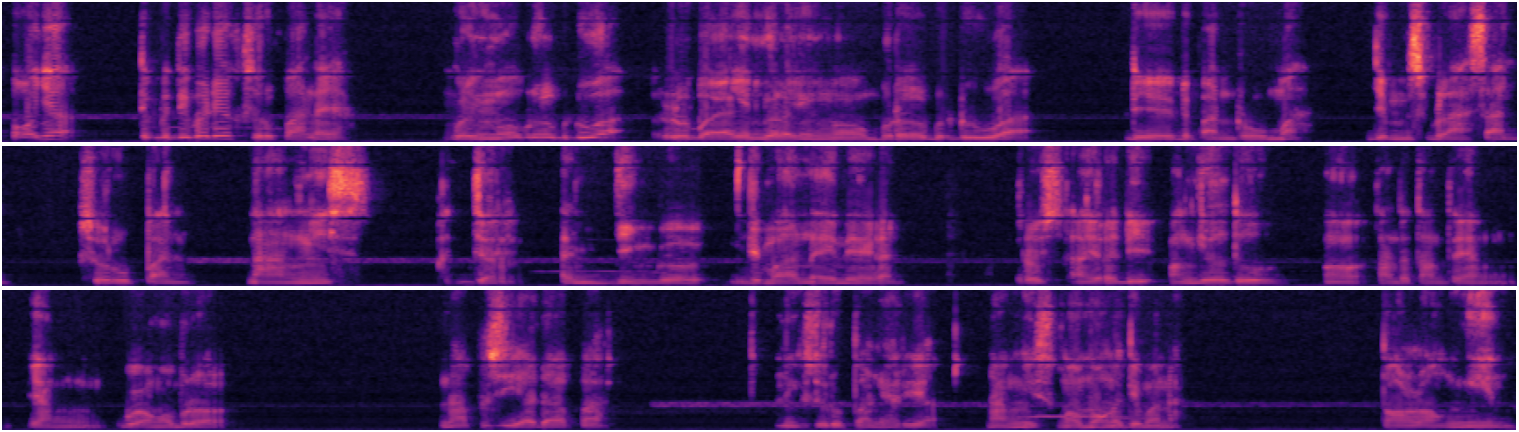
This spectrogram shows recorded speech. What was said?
Pokoknya tiba-tiba dia kesurupan ya. Gue lagi ngobrol berdua, lu bayangin gue lagi ngobrol berdua di depan rumah jam sebelasan, kesurupan, nangis, kejar anjing gue gimana ini ya kan. Terus akhirnya dipanggil tuh eh, tante-tante yang yang gue ngobrol. Kenapa sih ada apa? Ini kesurupan ya Ria, nangis ngomongnya gimana? Tolongin,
